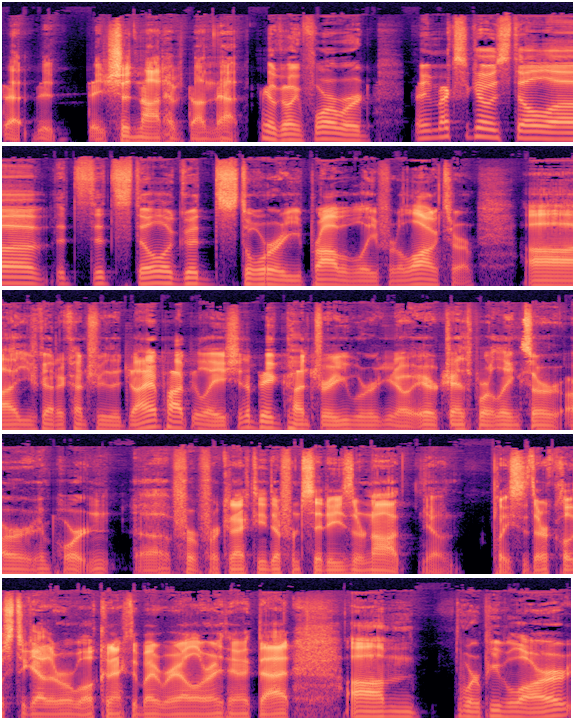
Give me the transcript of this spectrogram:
that, that they should not have done that. You know, going forward I mean, Mexico is still uh, it's it's still a good story probably for the long term. Uh, you've got a country with a giant population, a big country where you know air transport links are are important uh, for for connecting different cities. They're not you know places that are close together or well connected by rail or anything like that. Um, where people are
